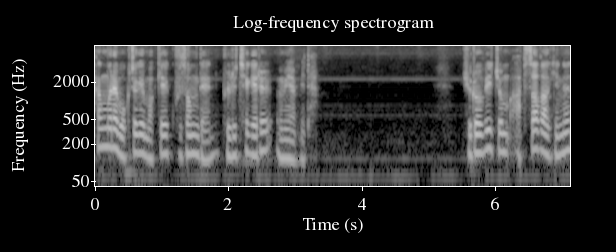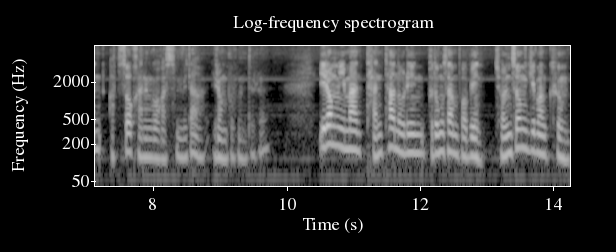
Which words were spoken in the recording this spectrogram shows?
학문의 목적에 맞게 구성된 분류 체계를 의미합니다. 유럽이 좀 앞서가기는 앞서가는 것 같습니다. 이런 부분들은 1억 미만 단타 노린 부동산 법인 전성기만큼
